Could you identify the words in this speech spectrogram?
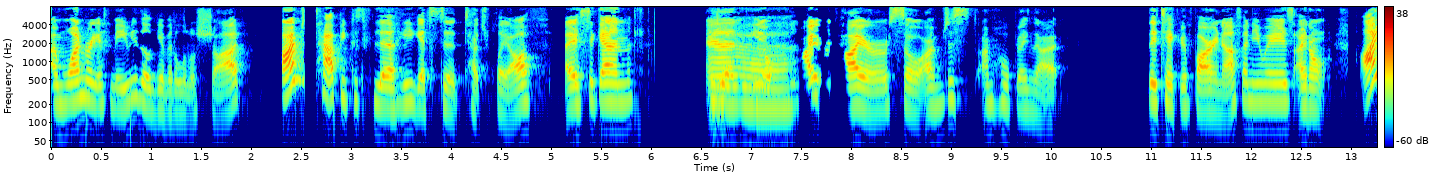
I'm wondering if maybe they'll give it a little shot. I'm just happy because Fleury gets to touch playoff ice again, and you know, he might retire. So, I'm just I'm hoping that they take him far enough. Anyways, I don't. I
